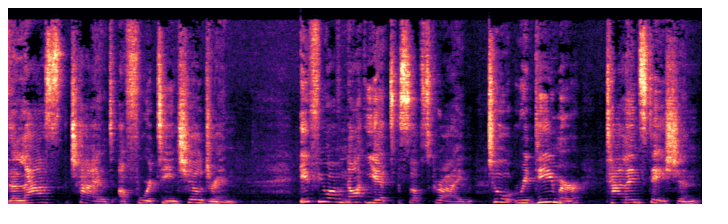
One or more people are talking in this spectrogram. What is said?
the last child of 14 children. If you have not yet subscribed to Redeemer Talent Station,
